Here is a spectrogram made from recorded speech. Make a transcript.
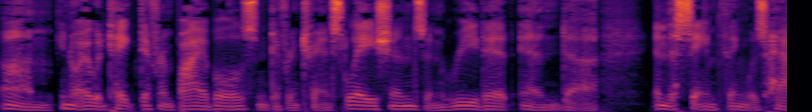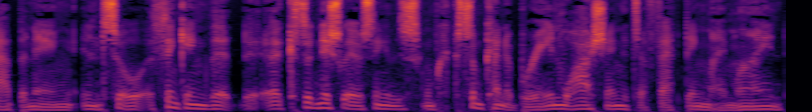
Um, you know, I would take different Bibles and different translations and read it, and uh, and the same thing was happening. And so, thinking that because initially I was thinking this is some, some kind of brainwashing, it's affecting my mind,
